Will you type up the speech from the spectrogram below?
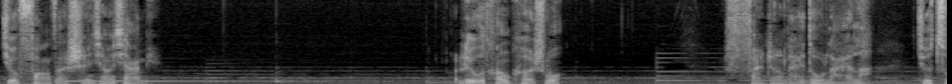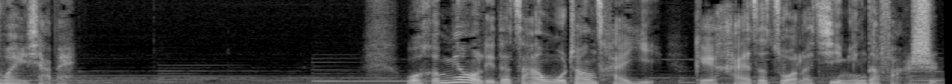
就放在神像下面。刘堂客说：“反正来都来了，就做一下呗。”我和庙里的杂物张才艺给孩子做了记名的法事，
